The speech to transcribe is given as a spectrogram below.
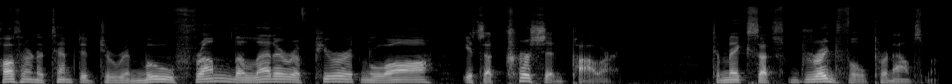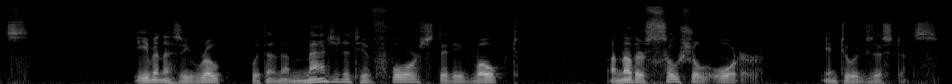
Hawthorne attempted to remove from the letter of Puritan law its accursed power to make such dreadful pronouncements, even as he wrote with an imaginative force that evoked another social order into existence.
